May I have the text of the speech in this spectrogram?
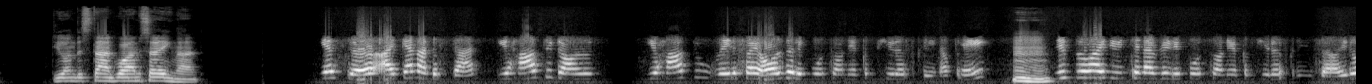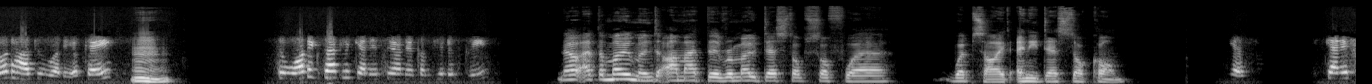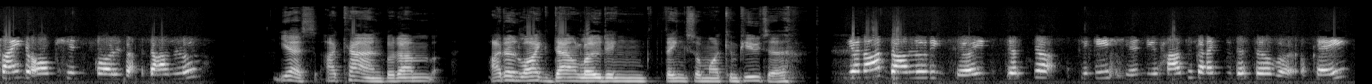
Do you understand why I'm saying that? Yes, sir. I can understand. You have to download. You have to verify all the reports on your computer screen. Okay? Hmm. We'll provide you each and every reports on your computer screen, sir. You don't have to worry. Okay? Hmm. So what exactly can you see on your computer screen? No, at the moment I'm at the remote desktop software website, anydesk.com. Yes. Can you find the option called download? Yes, I can, but um, I don't like downloading things on my computer. You're not downloading, sir. It's just an application. You have to connect to the server, okay?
